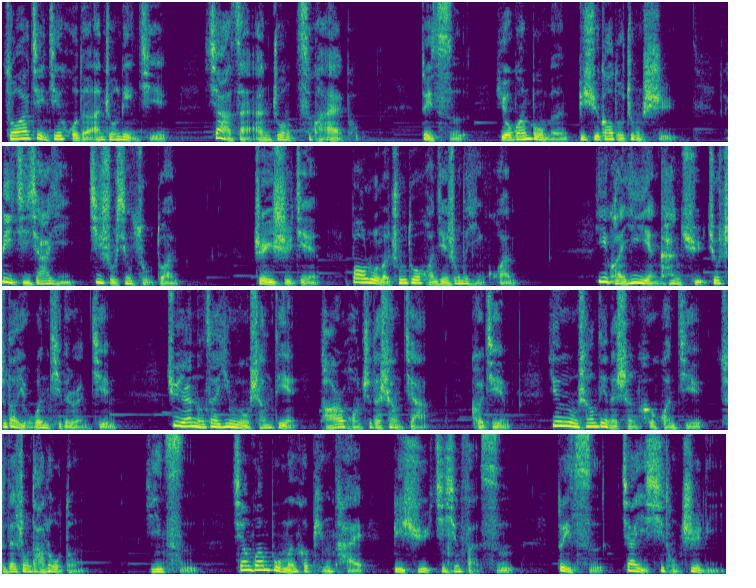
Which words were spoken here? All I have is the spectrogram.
从而间接获得安装链接，下载安装此款 App。对此，有关部门必须高度重视，立即加以技术性阻断。这一事件暴露了诸多环节中的隐患。一款一眼看去就知道有问题的软件，居然能在应用商店堂而皇之的上架，可见应用商店的审核环节存在重大漏洞。因此，相关部门和平台必须进行反思，对此加以系统治理。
